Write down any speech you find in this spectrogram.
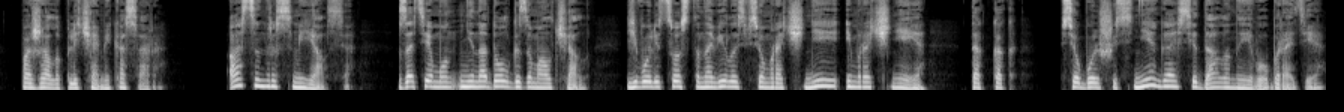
— пожала плечами Касара. Асан рассмеялся. Затем он ненадолго замолчал. Его лицо становилось все мрачнее и мрачнее, так как все больше снега оседало на его бороде.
